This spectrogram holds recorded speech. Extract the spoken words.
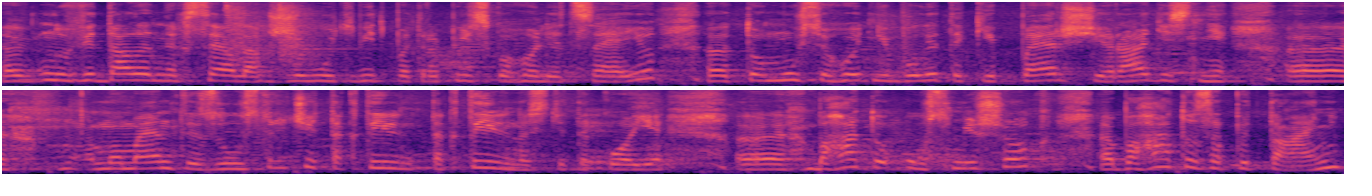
е, ну віддалених селах живуть від Петропільського ліцею. Тому сьогодні були такі перші радісні моменти зустрічі, тактиль, тактильності такої, багато усмішок, багато запитань.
